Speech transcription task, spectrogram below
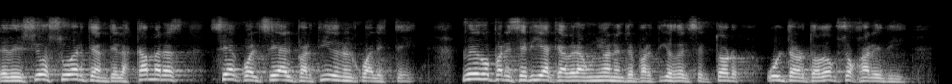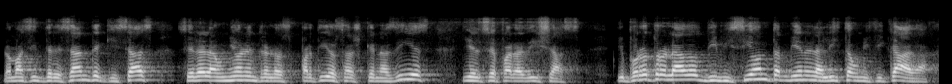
le deseo suerte ante las cámaras, sea cual sea el partido en el cual esté. Luego parecería que habrá unión entre partidos del sector ultraortodoxo jaredí lo más interesante quizás será la unión entre los partidos ashkenazíes y el sefaradí Y por otro lado, división también en la lista unificada,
